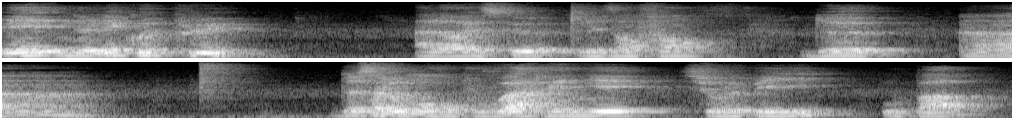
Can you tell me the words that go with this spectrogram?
et ne l'écoute plus. Alors est-ce que les enfants de, euh, de Salomon vont pouvoir régner sur le pays ou pas?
